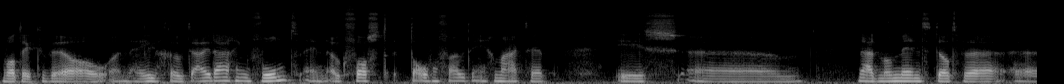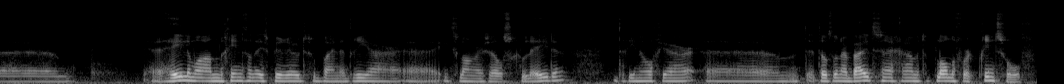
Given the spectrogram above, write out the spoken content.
Wat ik wel een hele grote uitdaging vond en ook vast tal van fouten in gemaakt heb, is uh, na het moment dat we uh, helemaal aan het begin van deze periode, dus al bijna drie jaar, uh, iets langer zelfs geleden, drieënhalf jaar, ehm, dat we naar buiten zijn gegaan met de plannen voor het Prinshof.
